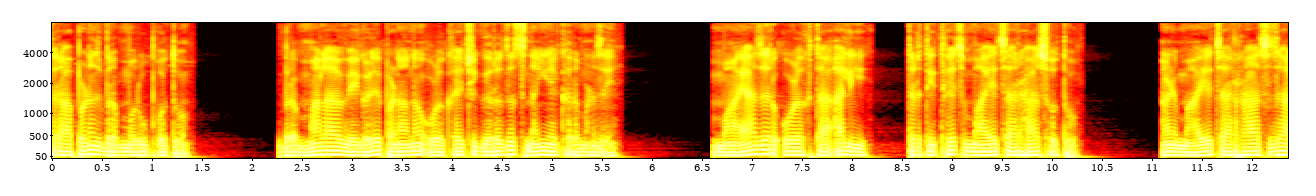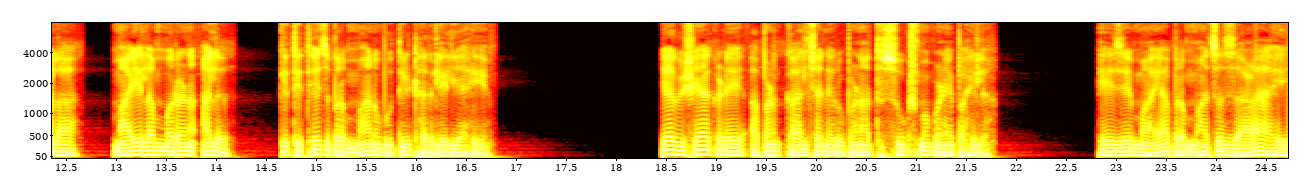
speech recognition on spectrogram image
तर आपणच ब्रह्मरूप होतो. ब्रह्माला वेगळेपणानं ओळखायची गरजच नाही आहे खरं म्हणजे. माया जर ओळखता आली तर तिथेच मायेचा ऱ्हास होतो. आणि मायेचा ऱ्हास झाला मायेला मरण आलं की तिथेच ब्रह्मानुभूती ठरलेली आहे. या विषयाकडे आपण कालच्या निरूपणात सूक्ष्मपणे पाहिलं. हे जे माया ब्रह्माचं जाळं आहे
